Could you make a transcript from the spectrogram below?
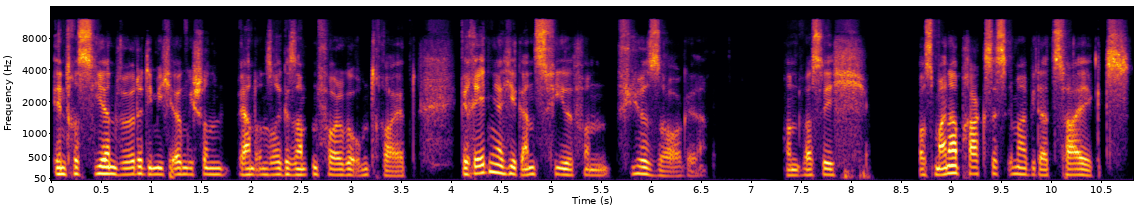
interessieren würde, die mich irgendwie schon während unserer gesamten Folge umtreibt. Wir reden ja hier ganz viel von Fürsorge. Und was sich aus meiner Praxis immer wieder zeigt,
